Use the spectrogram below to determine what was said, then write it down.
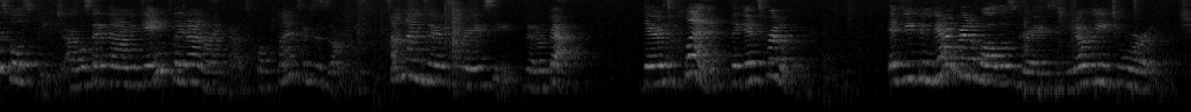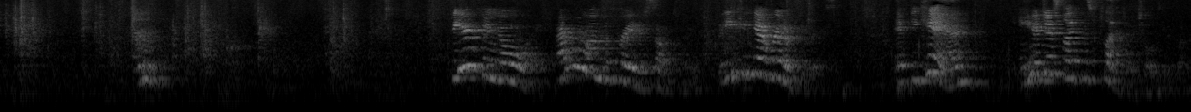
this whole speech, I will say that on a game played on iPads called Plants vs. Zombies, sometimes there's graves that are bad. There's a plant that gets rid of them. If you can get rid of all those graves, you don't need to worry much. Fear can go away. Everyone's afraid of something, but you can get rid of fears. If you can, you're just like this plant I told you about,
